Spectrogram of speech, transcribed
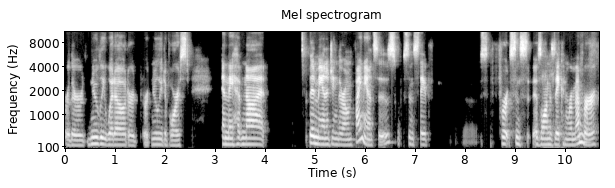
or they're newly widowed or, or newly divorced, and they have not been managing their own finances since they've for since as long as they can remember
